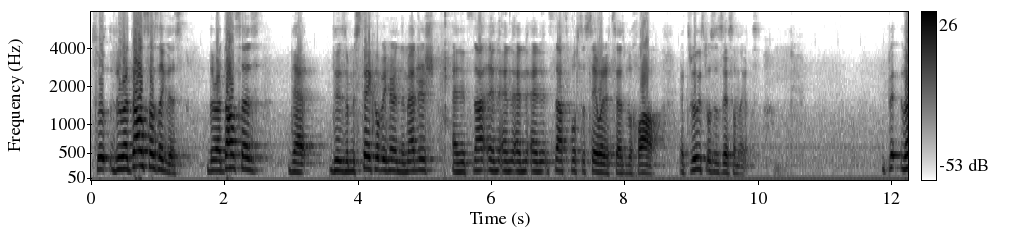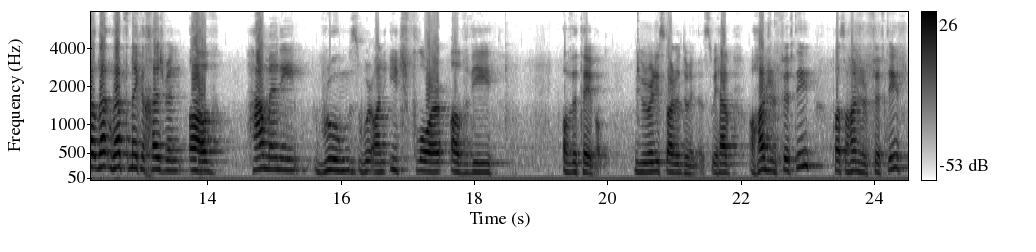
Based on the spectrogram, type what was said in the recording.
So the Radal says like this. The Radal says that there's a mistake over here in the Medrash, and it's not, and, and, and, and it's not supposed to say what it says b'chlal. It's really supposed to say something else. But let, let's make a cheshbon of how many rooms were on each floor of the of the table. We already started doing this. We have 150 plus 150,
